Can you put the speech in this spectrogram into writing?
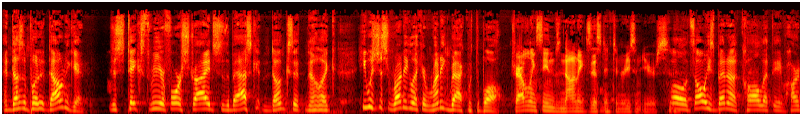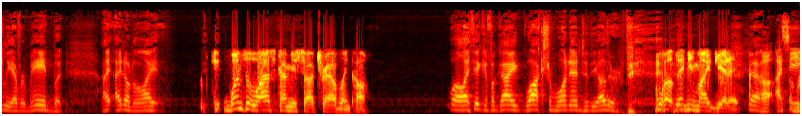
and doesn't put it down again. Just takes three or four strides to the basket and dunks it. And they're like he was just running like a running back with the ball. Traveling seems non-existent in recent years. Well, it's always been a call that they've hardly ever made, but I, I don't know. I When's the last time you saw a traveling call? Well, I think if a guy walks from one end to the other, well, then you might get it. Uh, I see,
